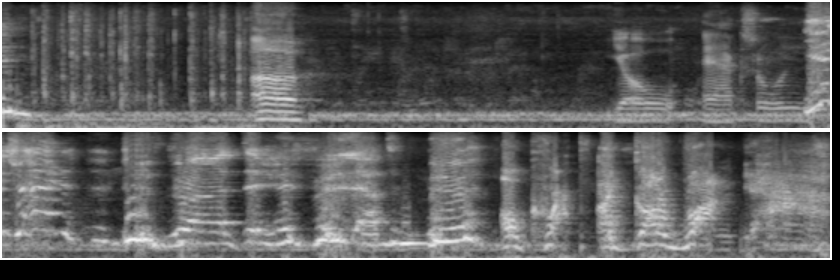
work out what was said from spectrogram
Happened? Uh. Yo, actually. You tried. You tried to hit Vladimir. Oh crap! I gotta run! Yeah!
